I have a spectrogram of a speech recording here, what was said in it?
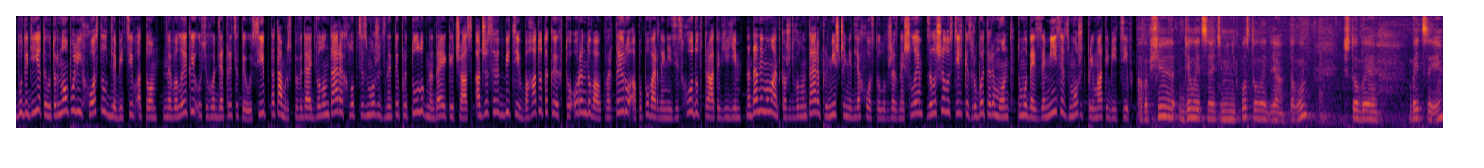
Буде діяти у Тернополі й хостел для бійців АТО. Невеликий, усього для 30 осіб. Та там розповідають волонтери, хлопці зможуть знайти притулок на деякий час. Адже серед бійців багато таких, хто орендував квартиру, а по поверненні зі сходу втратив її. На даний момент кажуть волонтери, приміщення для хостелу вже знайшли. Залишилось тільки зробити ремонт, тому десь за місяць зможуть приймати бійців. А вообще делаются эти мини-хостелы для того, чтобы бойцы,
